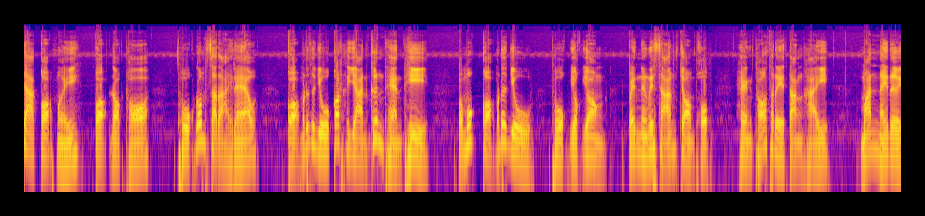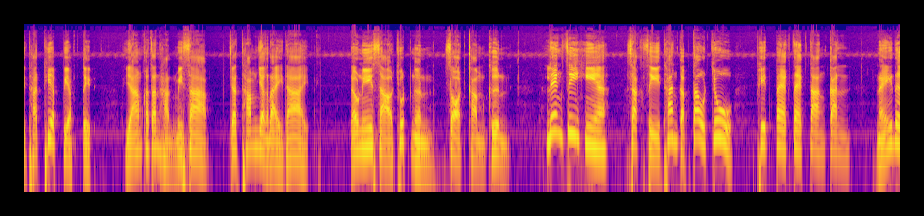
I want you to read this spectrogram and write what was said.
จากเกาะเหมยเกาะดอกทอถูกล่มสลายแล้ว เกาะมฤตยูก็ทะยานขึ้นแทนที่ ประมุขเกาะมฤตยูถูกยกย่อง เป็นหนึ่งในสามจอมภพแห่งท้องทะเลตังไหมันไหนเลยทัดเทียบเปรียบติด ยามกระตันหันไม่ทราบจะทำอย่างไรได้ แล้วนี้สาวชุดเงินสอดคำขึ้น เลี่ยงซี่เฮีย ศักดิ์ศรีท่านกับเต้าจู้ ผิดแปลกแตกต่างกัน ไหนเล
